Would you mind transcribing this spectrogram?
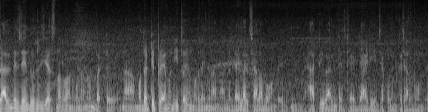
వ్యాలంటైన్స్ డే ఎందుకు రిలీజ్ చేస్తున్నారు అనుకున్నాను బట్ నా మొదటి ప్రేమ నీతోనే మొదలైంది నాన్న. అన్న డైలాగ్ చాలా బాగుంది. హ్యాపీ వ్యాలంటైన్స్ డే డాడీ అని చెప్పడం ఇంకా చాలా బాగుంది.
